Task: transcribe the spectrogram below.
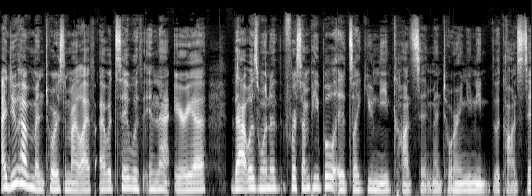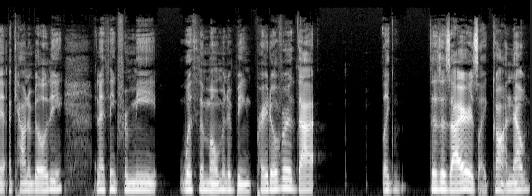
I do have mentors in my life. I would say within that area, that was one of for some people it's like you need constant mentoring, you need the constant accountability. And I think for me with the moment of being prayed over, that like the desire is like gone. Now,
